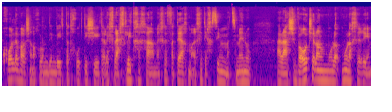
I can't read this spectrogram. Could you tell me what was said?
כל דבר שאנחנו לומדים בהתפתחות אישית, על איך להחליט חכם, איך לפתח מערכת יחסים עם עצמנו. על ההשוואות שלנו מול, מול אחרים.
